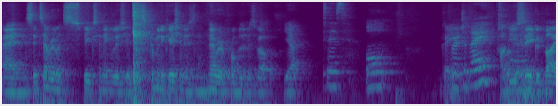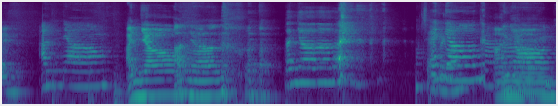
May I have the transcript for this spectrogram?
And since everyone speaks in English, it's communication is never a problem as well. Yeah. This is all Okay. for today. How do you say goodbye in 안녕. 안녕. Anyan. 안녕. To everyone. 안녕. Annyeong.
